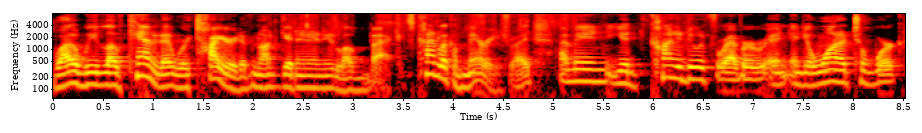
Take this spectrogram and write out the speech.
While we love Canada, we're tired of not getting any love back. It's kind of like a marriage, right? I mean, you kind of do it forever and, and you want it to work,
